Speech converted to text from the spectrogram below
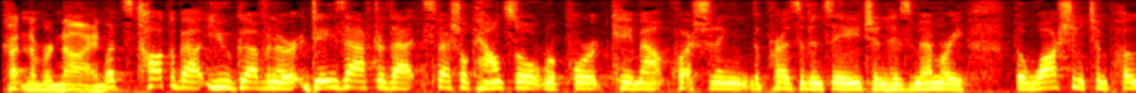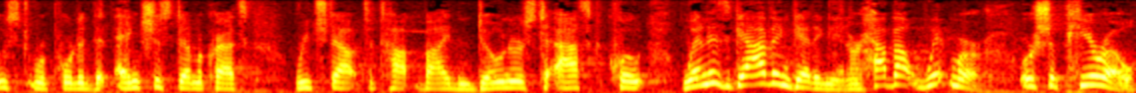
Cut number nine. Let's talk about you, Governor. Days after that special counsel report came out questioning the president's age and his memory, the Washington Post reported that anxious Democrats reached out to top Biden donors to ask, quote, when is Gavin getting in? Or how about Whitmer or Shapiro?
